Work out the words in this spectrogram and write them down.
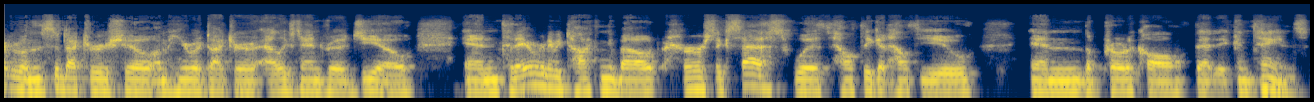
everyone, this is Dr. Ruscio. I'm here with Dr. Alexandra Geo, and today we're going to be talking about her success with Healthy Gut Healthy You and the protocol that it contains.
